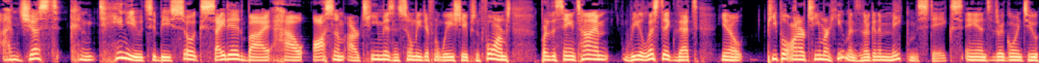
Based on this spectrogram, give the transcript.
I'm just continue to be so excited by how awesome our team is in so many different ways, shapes, and forms. But at the same time, realistic that, you know, people on our team are humans and they're going to make mistakes and they're going to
